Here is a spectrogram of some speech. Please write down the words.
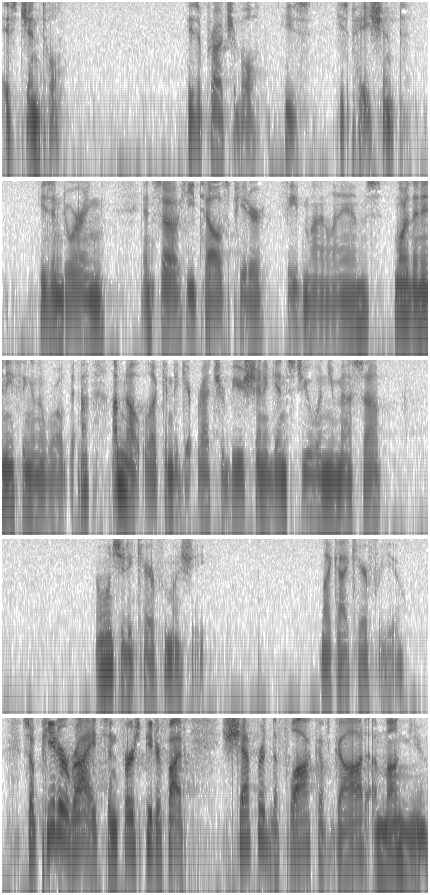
is gentle. He's approachable. He's, he's patient. He's enduring. And so he tells Peter, Feed my lambs more than anything in the world. I'm not looking to get retribution against you when you mess up. I want you to care for my sheep like I care for you. So Peter writes in 1 Peter 5 Shepherd the flock of God among you,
